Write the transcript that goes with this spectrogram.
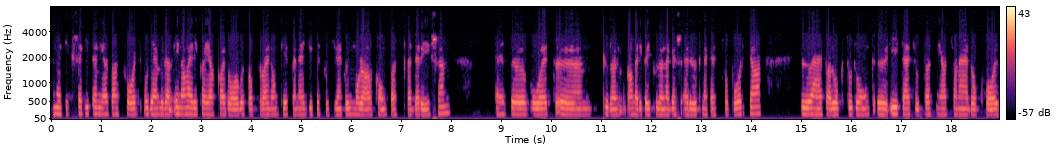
nekik segíteni, az az, hogy ugye mivel én amerikaiakkal dolgozok tulajdonképpen együtt, ezt úgy hívják, hogy Moral Compass Federation. Ez ö, volt ö, külön, amerikai különleges erőknek egy csoportja. Ő általuk tudunk ételt juttatni a családokhoz,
